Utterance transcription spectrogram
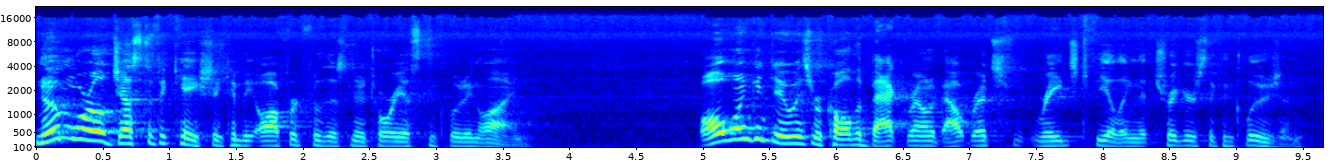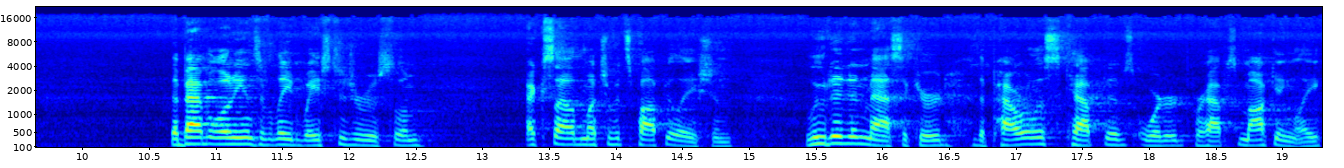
No moral justification can be offered for this notorious concluding line. All one can do is recall the background of outraged feeling that triggers the conclusion. The Babylonians have laid waste to Jerusalem, exiled much of its population, looted and massacred, the powerless captives ordered, perhaps mockingly,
